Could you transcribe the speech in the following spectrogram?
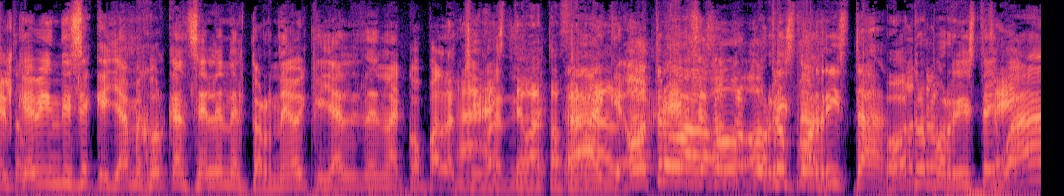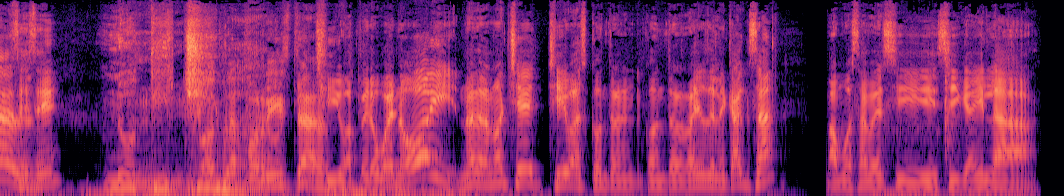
el. Kevin dice que ya mejor cancelen el torneo y que ya les den la copa a las Ah, chivas. este vato Ay, que otro, es otro otro porrista. porrista. Otro, porrista Sí, igual. Sí, sí. Otra porrista. Chiva. Pero bueno, hoy, 9 de la noche, Chivas contra, contra Rayos de Necaxa. Vamos a ver si sigue ahí la,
